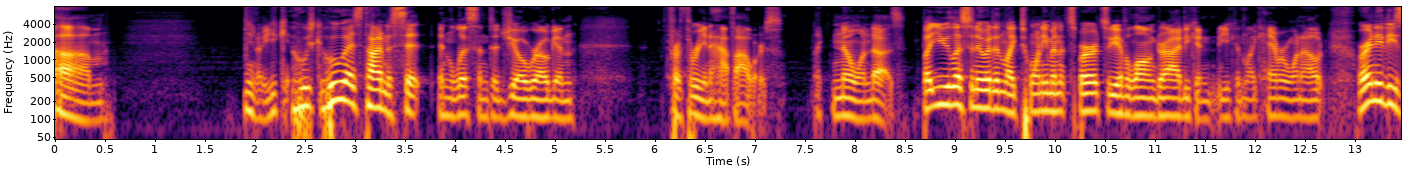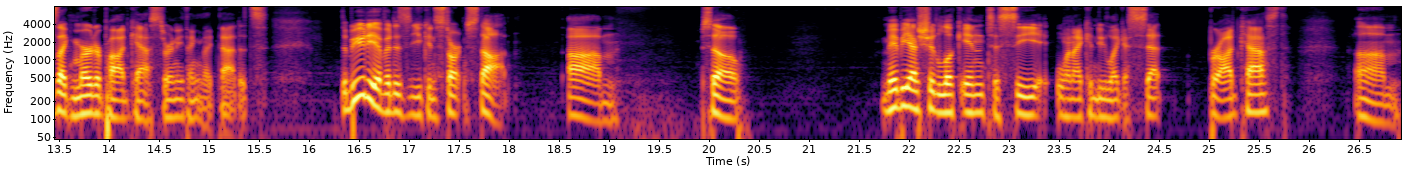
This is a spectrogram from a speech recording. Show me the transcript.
Um, you know, you who's who has time to sit and listen to Joe Rogan for three and a half hours? Like, no one does. But you listen to it in like twenty minute spurts, or you have a long drive. You can you can like hammer one out, or any of these like murder podcasts or anything like that. It's the beauty of it is you can start and stop. Um, so maybe I should look in to see when I can do like a set broadcast. Um,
